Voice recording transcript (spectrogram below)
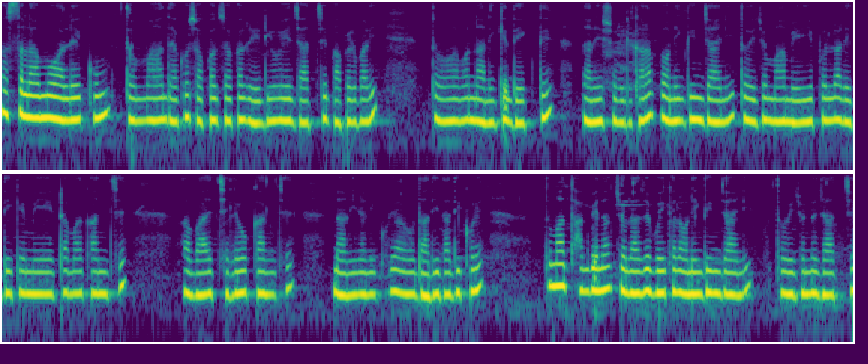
আসসালামু আলাইকুম। তো মা, দেখো সকাল সকাল রেডি হয়ে যাচ্ছে বাপের বাড়ি। তো আমার নানিকে দেখতে। নানির শরীর খারাপ অনেক দিন যায়নি। তো এই যে মা বেরিয়ে পড়ল আর এদিকে মেয়েটা আমার কাঁদছে, আর ভাইয়ের ছেলেও কাঁদছে। নানি নানি করে আর ও দাদি দাদি করে। তো মা থাকবে না, চলে আসবে। বইকালে অনেক দিন যায়নি, তো ওই জন্য যাচ্ছে।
